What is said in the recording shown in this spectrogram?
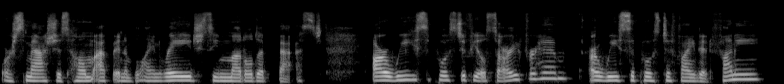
or smash his home up in a blind rage seem muddled at best. Are we supposed to feel sorry for him? Are we supposed to find it funny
